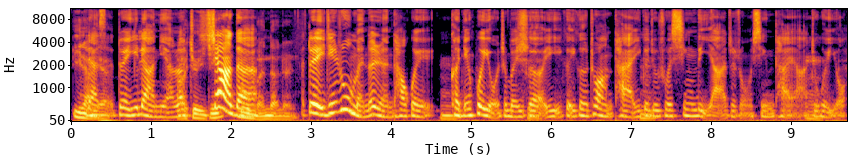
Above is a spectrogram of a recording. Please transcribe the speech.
一两年对一两年了，啊，就已经这样的入门的人，对已经入门的人，他会嗯肯定会有这么一个一个一个状态，一个嗯就是说心理啊这种心态啊就嗯会有。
